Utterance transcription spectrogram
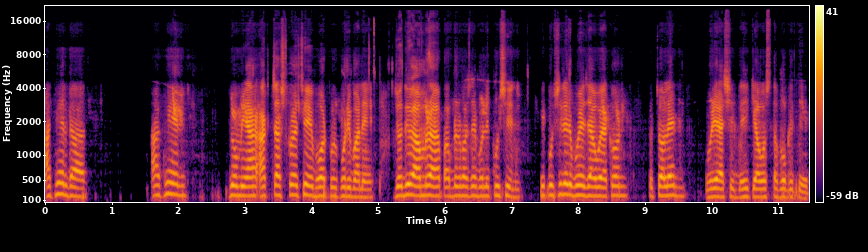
আখের গাছ। আখের জমি আখ চাষ করেছে ভরপুর পরিমাণে। যদিও আমরা পাবনার ভাষায় বলি কুশিল। কুশিলের বয়ে যাব এখন। তো চলেন, ঘুরে আসি, দেখি কি অবস্থা প্রকৃতির।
